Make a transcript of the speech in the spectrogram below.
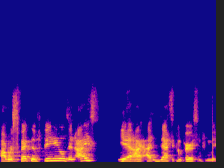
our respective fields and ice, yeah, I, I, that's a comparison for me.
